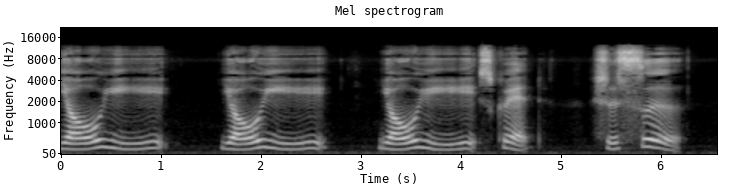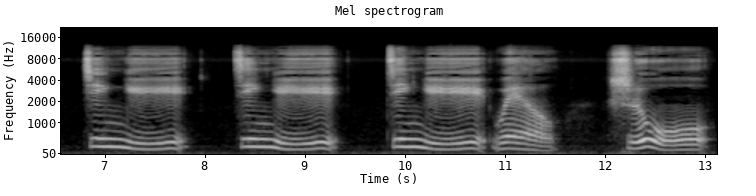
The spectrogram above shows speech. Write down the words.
鱿鱼鱿鱼鱿鱼 squid 十四鲸鱼鲸鱼鲸鱼 whale 十五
